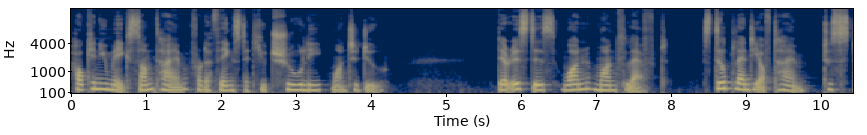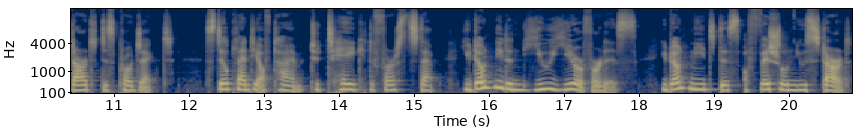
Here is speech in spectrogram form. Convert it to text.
How can you make some time for the things that you truly want to do? There is this one month left, still plenty of time to start this project. Still plenty of time to take the first step. You don't need a new year for this. You don't need this official new start.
